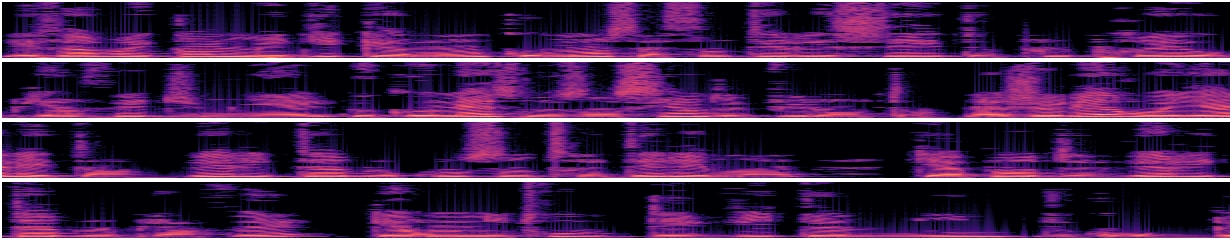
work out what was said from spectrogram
les fabricants de médicaments commencent à s'intéresser de plus près aux bienfaits du miel que connaissent nos anciens depuis longtemps. La gelée royale est un véritable concentré d'éléments qui apporte de véritables bienfaits car on y trouve des vitamines du groupe B,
